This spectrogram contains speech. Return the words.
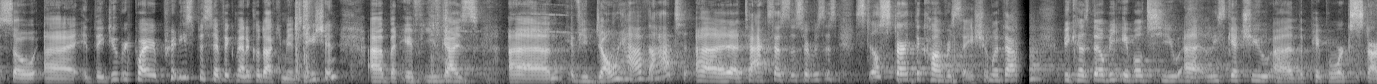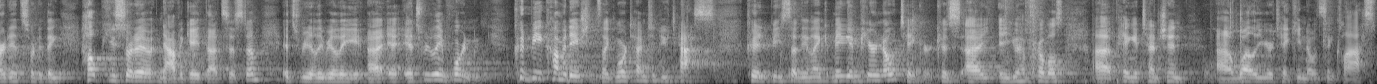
So they do require pretty specific medical documentation, but if you guys, um, if you don't have that uh, to access the services, still start the conversation with them because they'll be able to uh, at least get you uh, the paperwork started, sort of thing, help you sort of navigate that system. It's really, really, uh, it, it's really important. Could be accommodations like more time to do tests. Could be something like maybe a peer note taker because uh, you have troubles uh, paying attention uh, while you're taking notes in class.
